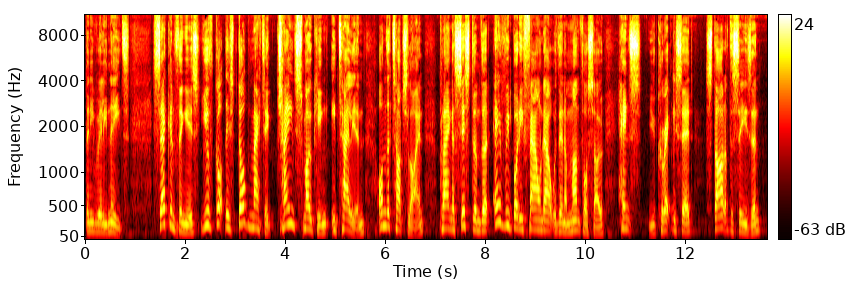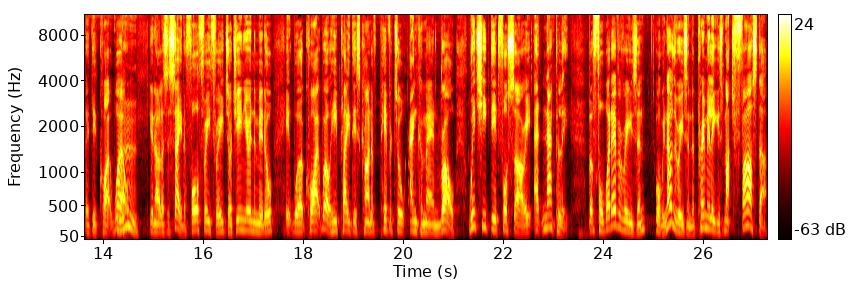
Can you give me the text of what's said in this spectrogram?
than he really needs. Second thing is, you've got this dogmatic, chain smoking Italian on the touchline playing a system that everybody found out within a month or so. Hence, you correctly said, start of the season, they did quite well. Mm. You know, as I say, the 4 3 3, Jorginho in the middle, it worked quite well. He played this kind of pivotal anchorman role, which he did for Sarri at Napoli. But for whatever reason, well, we know the reason, the Premier League is much faster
